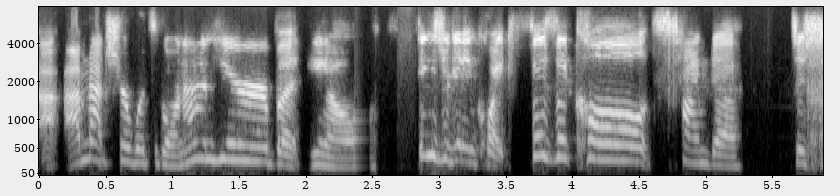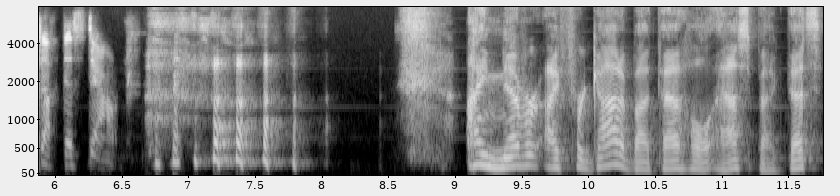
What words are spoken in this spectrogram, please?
I- I'm not sure what's going on here, but, you know, things are getting quite physical. It's time to to shut this down. I never I forgot about that whole aspect. That's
